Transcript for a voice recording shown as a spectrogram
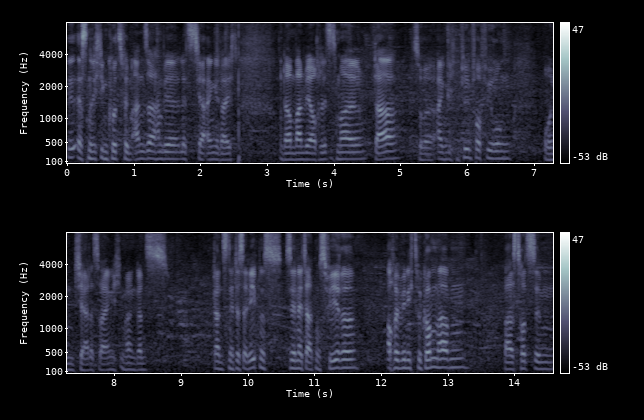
ersten richtigen Kurzfilm Ansa haben wir letztes Jahr eingereicht. Und darum waren wir auch letztes Mal da zur eigentlichen Filmvorführung. Und ja, das war eigentlich immer ein ganz, ganz nettes Erlebnis, sehr nette Atmosphäre. Auch wenn wir nichts bekommen haben, war es trotzdem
